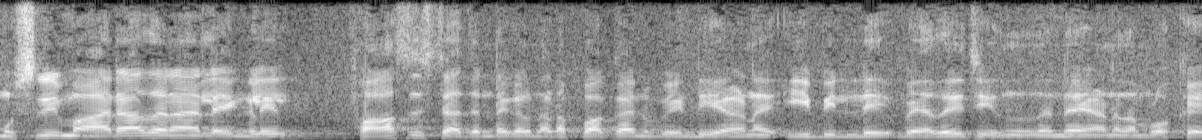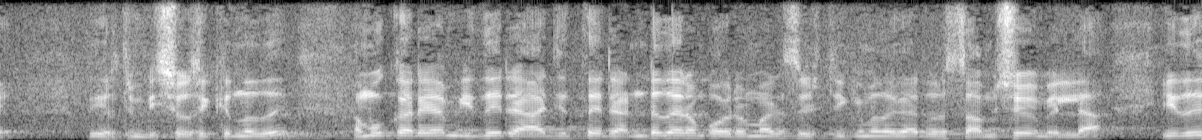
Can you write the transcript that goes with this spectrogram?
മുസ്ലിം ആരാധനാലയങ്ങളിൽ ഫാസിസ്റ്റ് അജണ്ടകൾ നടപ്പാക്കാനും വേണ്ടിയാണ് ഈ ബില്ല് ഭേദഗതി ചെയ്യുന്നത് തന്നെയാണ് നമ്മളൊക്കെ തീർച്ചയായും വിശ്വസിക്കുന്നത്. നമുക്കറിയാം ഇത് രാജ്യത്തെ രണ്ട് തരം പൗരന്മാരെ സൃഷ്ടിക്കുമെന്ന കാര്യത്തിൽ ഒരു സംശയവുമില്ല. ഇത്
